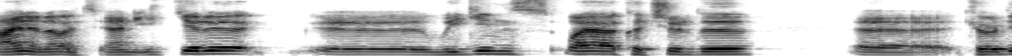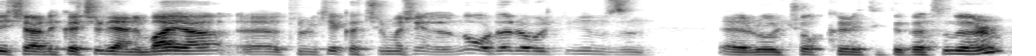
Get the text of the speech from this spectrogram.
Aynen evet. Yani ilk yarı e, Wiggins bayağı kaçırdı. E, Curry içeride kaçırdı. Yani bayağı e, turnike kaçırma şeyinde orada Robert Williams'ın e, rolü çok kritikte katılıyorum.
